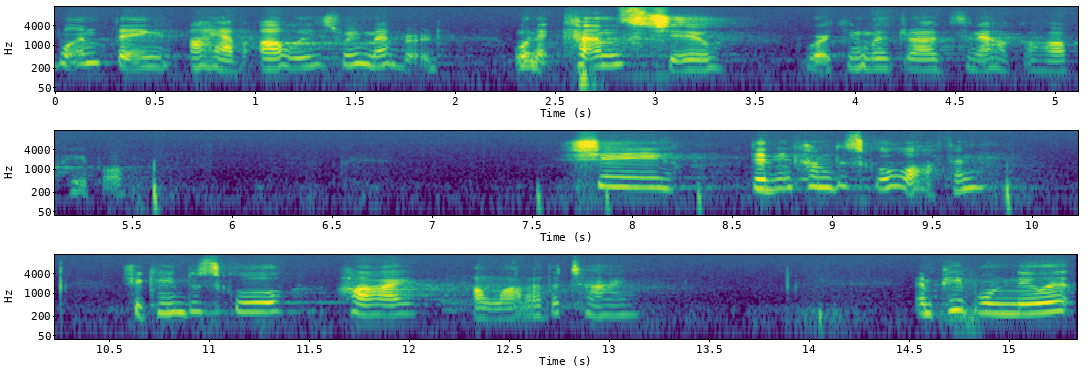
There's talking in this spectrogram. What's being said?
one thing I have always remembered when it comes to working with drugs and alcohol people. She didn't come to school often. She came to school high a lot of the time. And people knew it,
